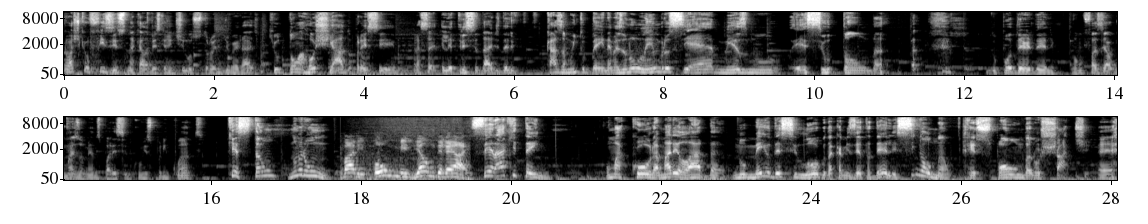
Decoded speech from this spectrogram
eu, acho que eu fiz isso naquela vez que a gente ilustrou ele de verdade, que o tom arroxeado pra, esse, pra essa eletricidade dele casa muito bem, né? Mas eu não lembro se é mesmo esse o tom da... do poder dele. Vamos fazer algo mais ou menos parecido com isso por enquanto. Questão número 1. Um. Vale um milhão de reais. Será que tem uma cor amarelada no meio desse logo da camiseta dele? Sim ou não? Responda no chat. É...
